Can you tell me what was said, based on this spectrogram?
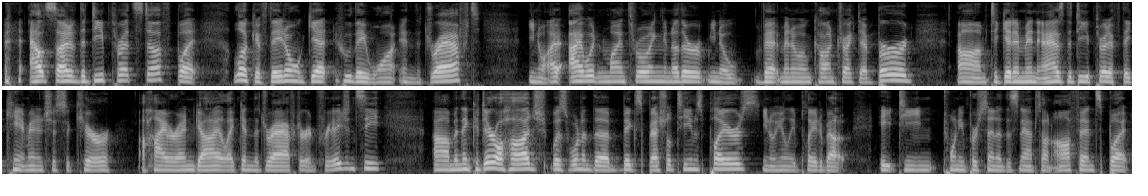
outside of the deep threat stuff. But look, if they don't get who they want in the draft, you know, I, I wouldn't mind throwing another, you know, vet minimum contract at Byrd um, to get him in as the deep threat if they can't manage to secure a higher end guy like in the draft or in free agency. Um, and then KhaDarel Hodge was one of the big special teams players. You know, he only played about 18, 20% of the snaps on offense. But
